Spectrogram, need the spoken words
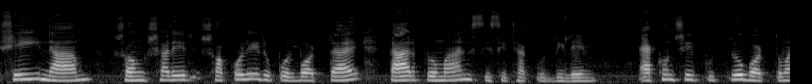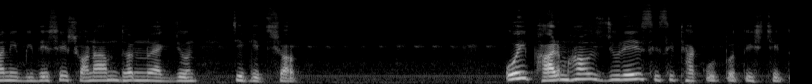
সেই নাম সংসারের সকলের উপর বর্তায় তার প্রমাণ শ্রী ঠাকুর দিলেন। এখন সেই পুত্র বর্তমানে বিদেশে স্বনামধন্য একজন চিকিৎসক। ওই ফার্ম হাউস জুড়ে শ্রী ঠাকুর প্রতিষ্ঠিত।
